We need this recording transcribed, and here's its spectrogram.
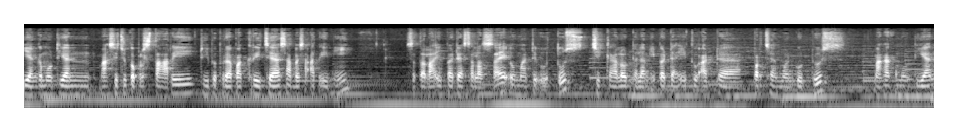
yang kemudian masih cukup lestari di beberapa gereja sampai saat ini. Setelah ibadah selesai, umat diutus, jikalau dalam ibadah itu ada perjamuan kudus, maka kemudian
